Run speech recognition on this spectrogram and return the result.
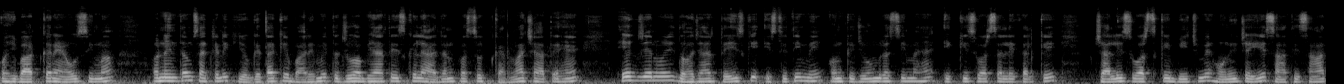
वही बात करें आयु सीमा। और न्यूनतम शैक्षणिक योग्यता के बारे में तो जो अभ्यर्थी इसके लिए आवेदन प्रस्तुत करना चाहते हैं, एक जनवरी 2023 की स्थिति में उनकी जो उम्र सीमा है 21 वर्ष से लेकर के 40 वर्ष के बीच में होनी चाहिए। साथ ही साथ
